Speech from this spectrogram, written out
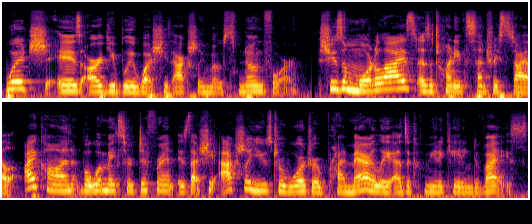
which is arguably what she's actually most known for. She's immortalized as a 20th century style icon, but what makes her different is that she actually used her wardrobe primarily as a communicating device.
